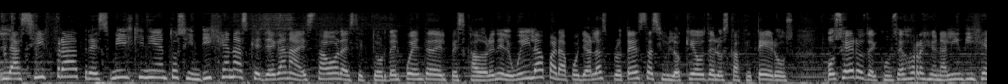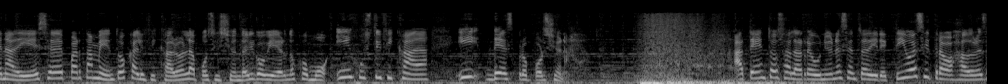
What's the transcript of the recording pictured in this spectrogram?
La cifra 3.500 indígenas que llegan a esta hora al sector del puente del pescador en el Huila para apoyar las protestas y bloqueos de los cafeteros. Voceros del Consejo Regional Indígena de ese departamento calificaron la posición del gobierno como injustificada y desproporcionada. Atentos a las reuniones entre directivas y trabajadores,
